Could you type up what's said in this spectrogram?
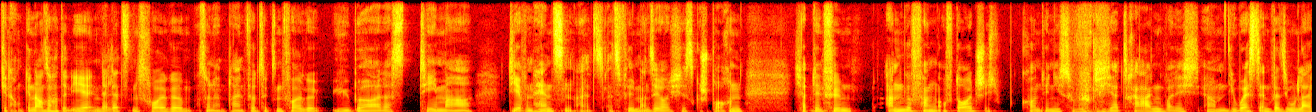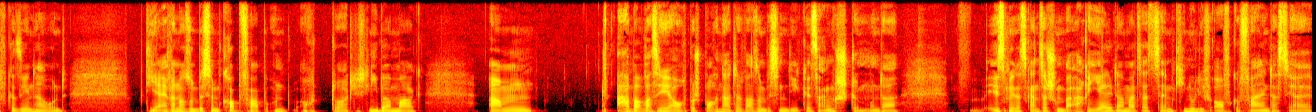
Genau, genauso hattet ihr in der letzten Folge, also in der 43. Folge, über das Thema Die Evan Hansen als, als Film an solches gesprochen. Ich habe den Film angefangen auf Deutsch. Ich konnte ihn nicht so wirklich ertragen, weil ich ähm, die West End-Version live gesehen habe und die einfach noch so ein bisschen im Kopf habe und auch deutlich lieber mag. Ähm, aber was ihr ja auch besprochen hattet, war so ein bisschen die Gesangsstimmen. Und da ist mir das Ganze schon bei Ariel damals, als der im Kino lief, aufgefallen, dass ja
